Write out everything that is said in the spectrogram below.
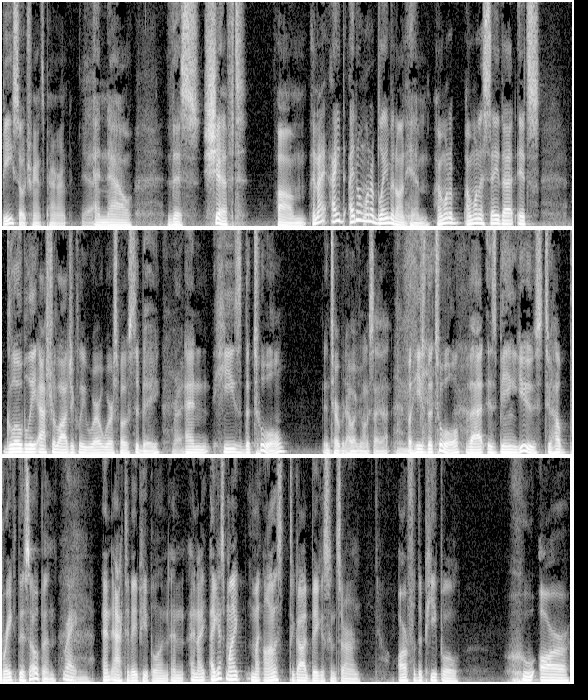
be so transparent, Yeah. and now this shift. Um, and I, I, I don't want to blame it on him. I want to, I want to say that it's globally, astrologically where we're supposed to be, Right. and he's the tool. Interpret however you want to say that, Mm. but he's the tool that is being used to help break this open Right. and activate people. And and, and I, I guess my my honest to God biggest concern are for the people who are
